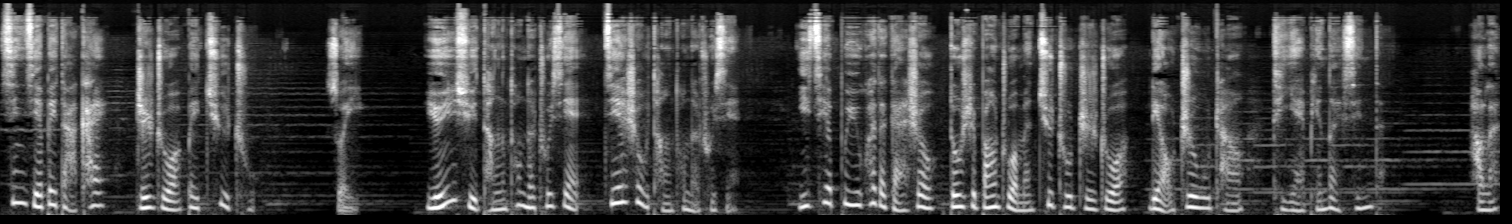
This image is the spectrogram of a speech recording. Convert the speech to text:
心结被打开，执着被去除。所以，允许疼痛的出现，接受疼痛的出现，一切不愉快的感受，都是帮助我们去除执着、了知无常、体验平等心的。好了，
